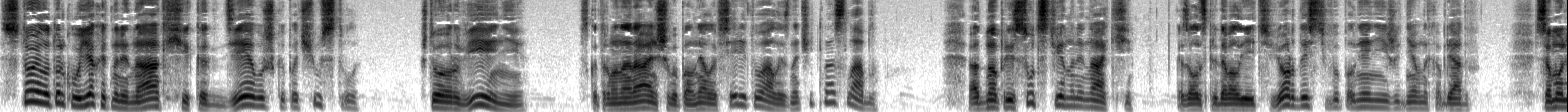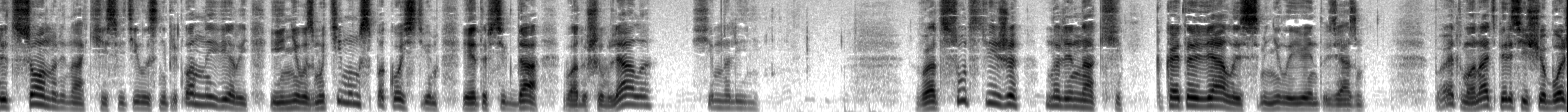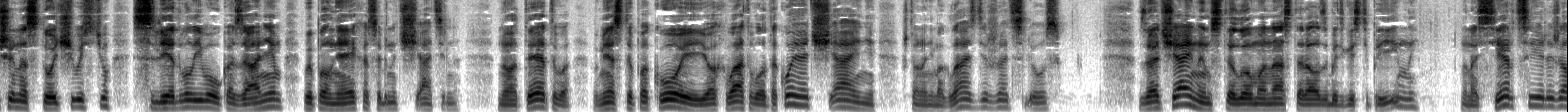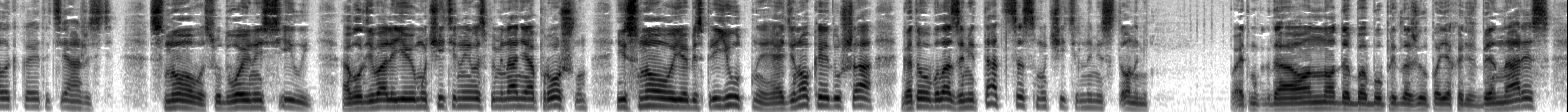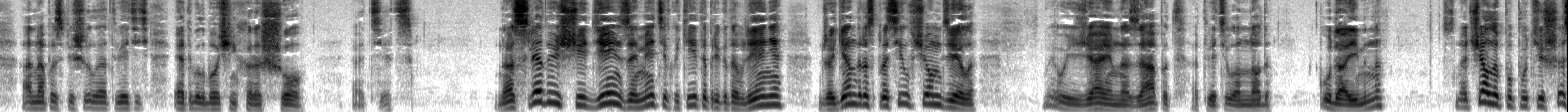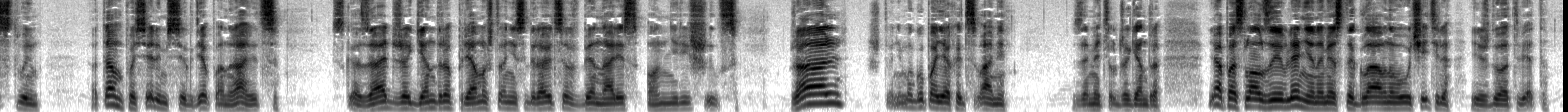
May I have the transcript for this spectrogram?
Стоило только уехать на Ленакхи, как девушка почувствовала, что рвение, с которым она раньше выполняла все ритуалы, значительно ослабло. Одно присутствие на Ленакхи, казалось, придавало ей твердость в выполнении ежедневных обрядов. Само лицо Нолинакхи светилось непреклонной верой и невозмутимым спокойствием, и это всегда воодушевляло Химнолини. В отсутствии же Нолинакхи какая-то вялость сменила ее энтузиазм. Поэтому она теперь с еще большей настойчивостью следовала его указаниям, выполняя их особенно тщательно. Но от этого вместо покоя ее охватывало такое отчаяние, что она не могла сдержать слез. За чайным столом она старалась быть гостеприимной, но на сердце ее лежала какая-то тяжесть. Снова с удвоенной силой овладевали ею мучительные воспоминания о прошлом, и снова ее бесприютная и одинокая душа готова была заметаться с мучительными стонами. Поэтому, когда он Нода Бабу предложил поехать в Бенарес, она поспешила ответить, это было бы очень хорошо, отец. На следующий день, заметив какие-то приготовления, Джагендра спросил, в чем дело. «Мы уезжаем на запад», — ответил он Нода. «Куда именно?» «Сначала попутешествуем, а там поселимся, где понравится». Сказать Джагендра прямо, что они собираются в Бенарис, он не решился. «Жаль, что не могу поехать с вами», — заметил Джагендра. «Я послал заявление на место главного учителя и жду ответа».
